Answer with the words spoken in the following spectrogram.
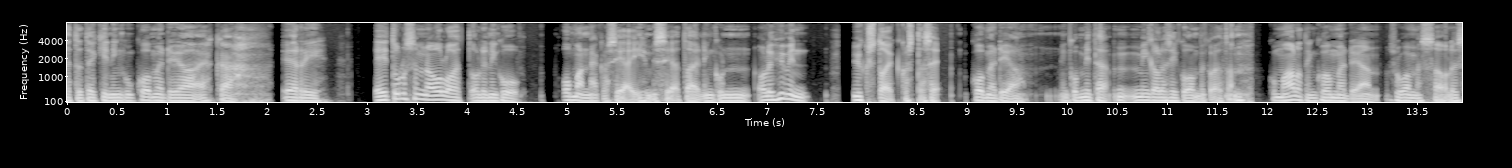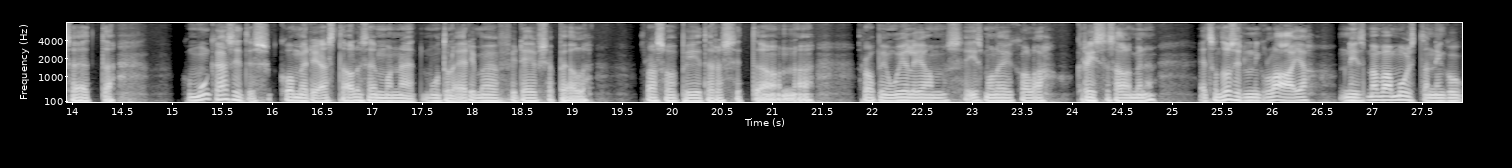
että teki niinku komediaa ehkä eri. Ei tullut sellainen olo, että oli niinku oman näköisiä ihmisiä tai niinku, oli hyvin yksitoikkoista se komedia, niinku mitä, minkälaisia komikoita on. Kun mä aloitin komedian Suomessa oli se, että kun mun käsitys komediasta oli semmoinen, että mun tulee Eddie Murphy, Dave Chappelle, Russell Peters, sitten on äh, Robin Williams, Ismo Leikola, Krissa Salminen. Että se on tosi niin kuin laaja. Niin mä vaan muistan, niin kuin,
